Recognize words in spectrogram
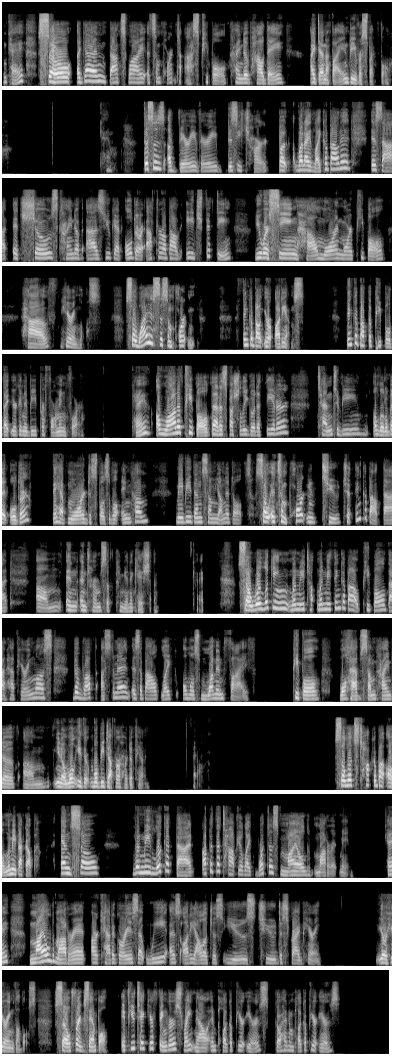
Okay, so again, that's why it's important to ask people kind of how they identify and be respectful. Okay, this is a very, very busy chart, but what I like about it is that it shows kind of as you get older, after about age 50, you are seeing how more and more people have hearing loss. So why is this important? Think about your audience think about the people that you're going to be performing for. Okay. A lot of people that especially go to theater tend to be a little bit older. They have more disposable income, maybe than some young adults. So it's important to to think about that um, in in terms of communication. Okay. So we're looking when we talk when we think about people that have hearing loss, the rough estimate is about like almost one in five people will have some kind of, um, you know, will either will be deaf or hard of hearing. So let's talk about, oh, let me back up. And so when we look at that, up at the top, you're like, what does mild moderate mean? Okay, mild moderate are categories that we as audiologists use to describe hearing, your hearing levels. So for example, if you take your fingers right now and plug up your ears, go ahead and plug up your ears.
